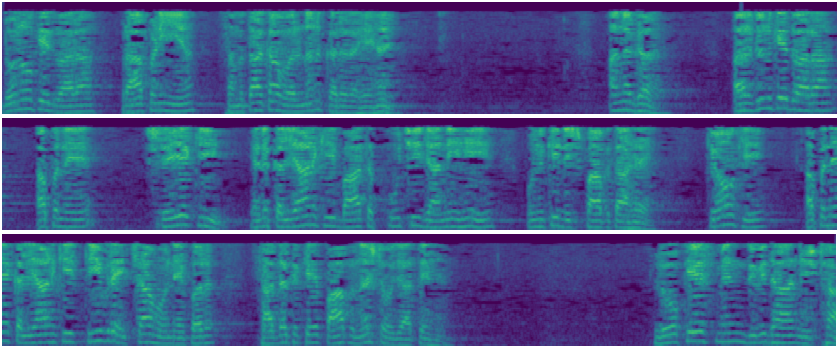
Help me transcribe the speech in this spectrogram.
दोनों के द्वारा प्रापणीय समता का वर्णन कर रहे हैं। अनघ, अर्जुन के द्वारा अपने श्रेय की, यानी कल्याण की बात पूछी जानी ही उनकी निष्पापता है, क्योंकि अपने कल्याण की तीव्र इच्छा होने पर साधक के पाप नष्ट हो जाते हैं। लोकेस्मिन द्विविधा निष्ठा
